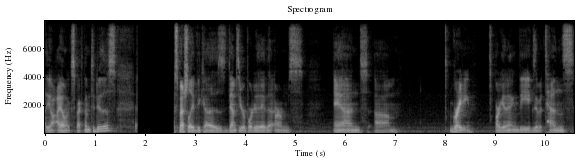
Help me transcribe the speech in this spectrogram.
you know I don't expect them to do this, especially because Dempsey reported today that Arms and um, Grady are getting the Exhibit 10s,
